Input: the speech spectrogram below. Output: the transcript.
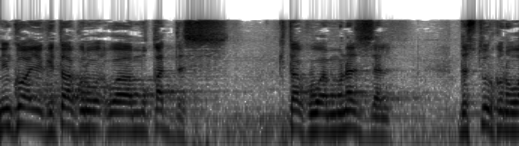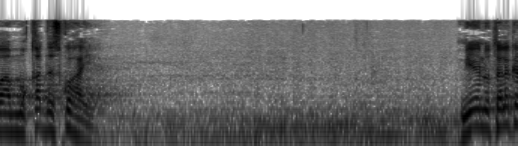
Ninku hayo kitaabkuna waa muqadas kitaabku waa munazal dastuurkuna waa muqadas ku haya. Miyaynu tale ka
